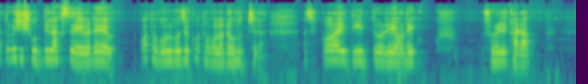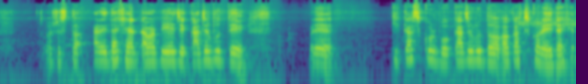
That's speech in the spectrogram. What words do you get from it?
এত বেশি সর্দি লাগছে মানে কথা বলব যে কথা বলাটাও হচ্ছে না। আজকে কয় দিন ধরে অনেক শরীর খারাপ, অসুস্থ। আর এই দেখেন, আমার মেয়ে যে কাজের মধ্যে মানে কি কাজ করব, কাজের মধ্যে অকাজ করে, এই দেখেন।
